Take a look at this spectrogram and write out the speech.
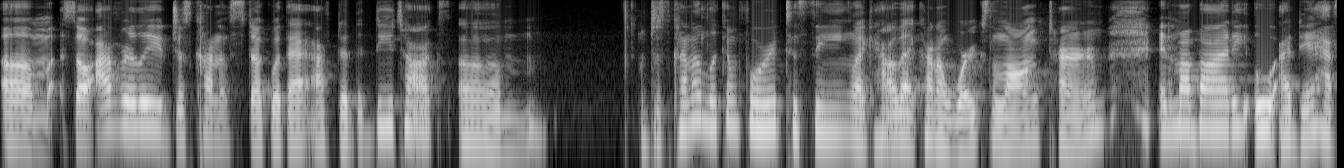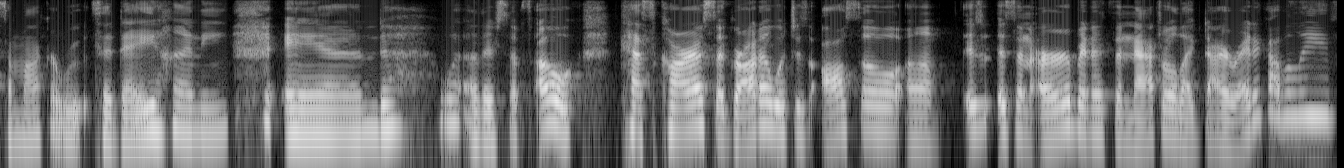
Um so i've really just kind of stuck with that after the detox um just kind of looking forward to seeing like how that kind of works long term in my body. Oh, I did have some maca root today, honey. And what other stuff? Oh, Cascara sagrada, which is also um it's, it's an herb and it's a natural like diuretic, I believe,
